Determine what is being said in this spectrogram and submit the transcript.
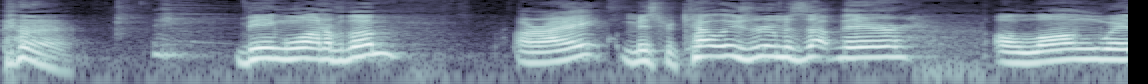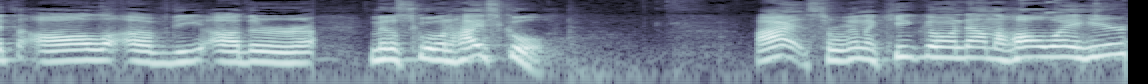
being one of them. All right. Mr. Kelly's room is up there, along with all of the other middle school and high school. All right. So we're going to keep going down the hallway here.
